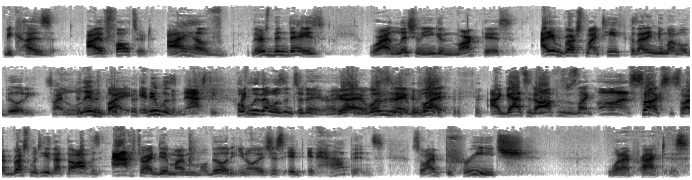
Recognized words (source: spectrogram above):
because I've faltered. I have there's been days where I literally you can mark this. I didn't brush my teeth because I didn't do my mobility. So I lived by it and it was nasty. Hopefully that wasn't today, right? Yeah, it wasn't today, but I got to the office was like, oh, it sucks. So I brushed my teeth at the office after I did my mobility. You know, it's just it, it happens. So I preach what I practice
